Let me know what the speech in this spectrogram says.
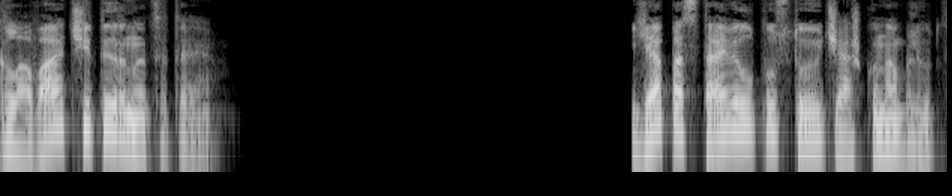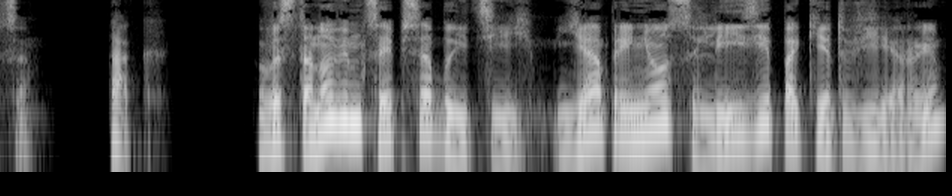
Глава 14 Я поставил пустую чашку на блюдце. Так, восстановим цепь событий. Я принес Лизе пакет Веры,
